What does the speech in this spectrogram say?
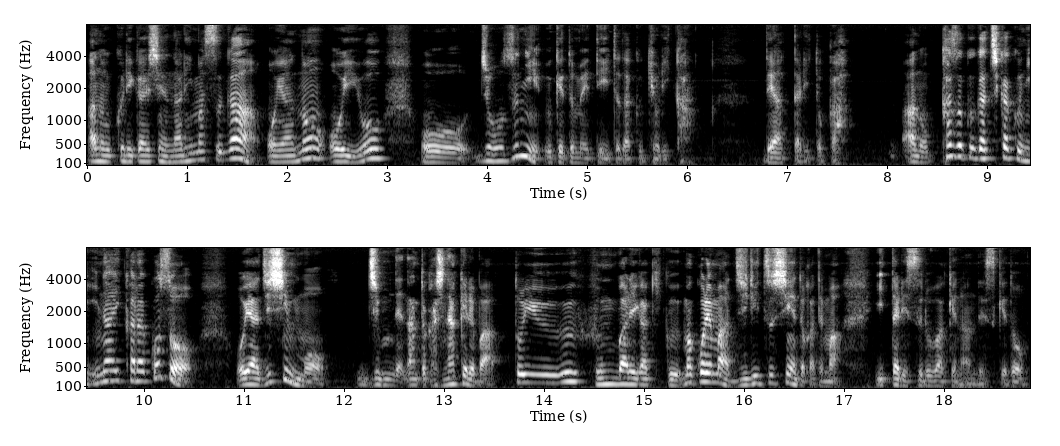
あ、あの、繰り返しになりますが、親の老いを上手に受け止めていただく距離感であったりとか、あの、家族が近くにいないからこそ、親自身も自分で何とかしなければという踏ん張りが効く。まあこれまあ自立支援とかってまあ言ったりするわけなんですけど。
